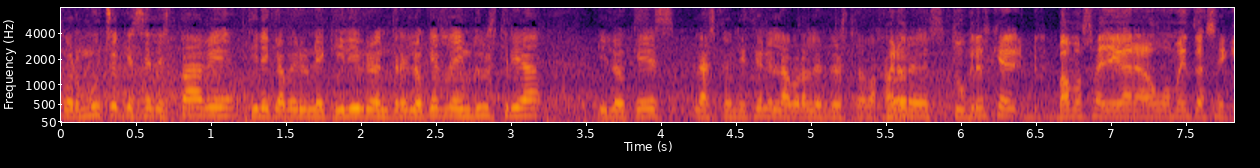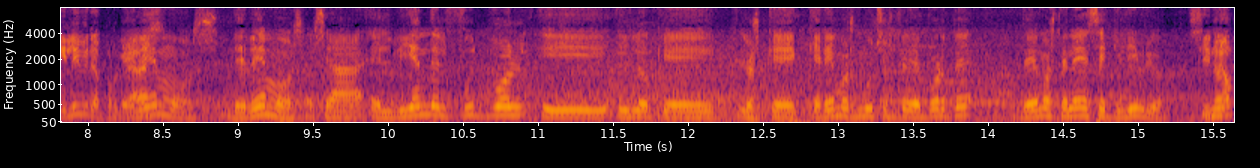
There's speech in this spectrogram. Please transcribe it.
por mucho que se les pague, tiene que haber un equilibrio entre lo que es la industria y lo que es las condiciones laborales de los trabajadores. ¿Tú crees que vamos a llegar en algún momento a ese equilibrio? Porque debemos, debemos. O sea, el bien del fútbol y, lo que los que queremos mucho este deporte debemos tener ese equilibrio. Si no,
